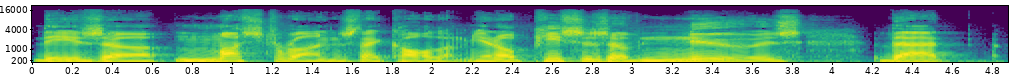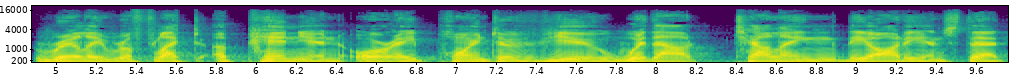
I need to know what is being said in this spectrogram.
these uh, must runs, they call them, you know, pieces of news that really reflect opinion or a point of view without telling the audience that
